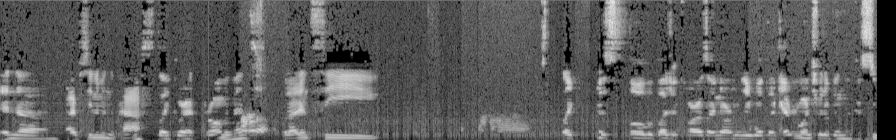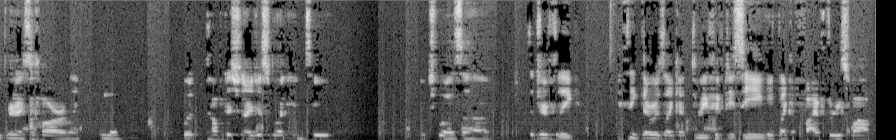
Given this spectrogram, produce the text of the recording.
and uh, I've seen them in the past, like we're at pro am events, but I didn't see like as low of a budget car as I normally would. Like everyone should have been like a super nice car, like in the competition I just went into which was uh, the Drift League. I think there was like a 350Z with like a 5.3 swap.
